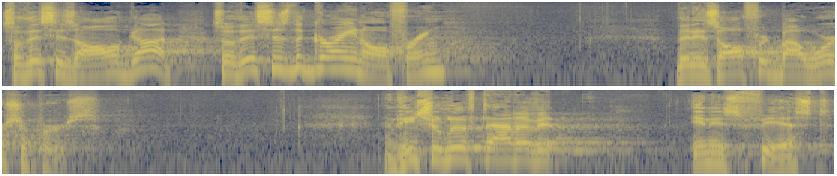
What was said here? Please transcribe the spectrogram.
So this is all God. So this is the grain offering that is offered by worshipers. And he shall lift out of it in his fist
